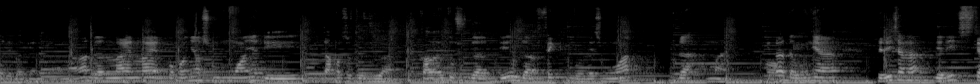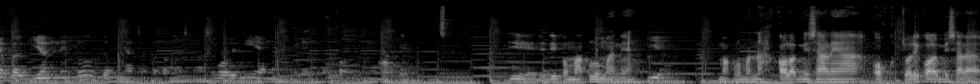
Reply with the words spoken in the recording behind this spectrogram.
dari bagian pengamanan dan lain-lain. Pokoknya semuanya diminta persetujuan. Kalau itu sudah dia udah fix boleh semua, udah aman. Kita udah Oke. punya jadi cara jadi setiap bagian itu udah punya catatan masing-masing. Oh ini yang boleh merokok. Oke. Iya, jadi pemakluman ya. Iya. Pemakluman. Nah, kalau misalnya oh kecuali kalau misalnya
